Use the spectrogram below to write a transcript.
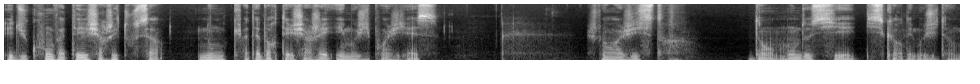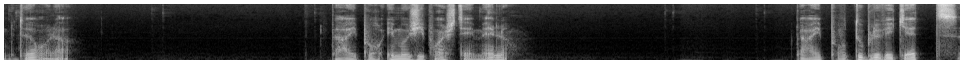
et du coup, on va télécharger tout ça. Donc, on va d'abord télécharger emoji.js. Je l'enregistre dans mon dossier Discord Emoji Downloader, voilà. Pareil pour emoji.html. Pareil pour wget.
